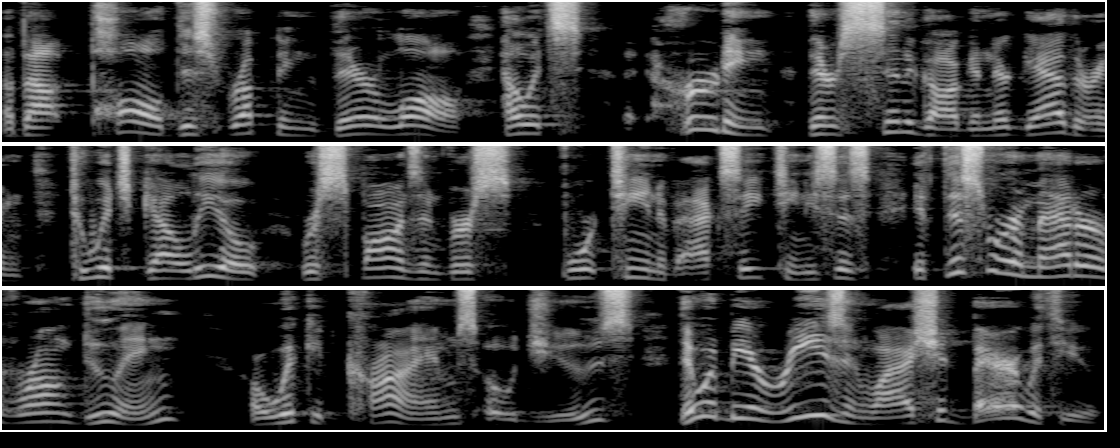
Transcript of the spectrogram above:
about Paul disrupting their law, how it's hurting their synagogue and their gathering, to which Galileo responds in verse 14 of Acts 18. He says, If this were a matter of wrongdoing or wicked crimes, O Jews, there would be a reason why I should bear with you.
